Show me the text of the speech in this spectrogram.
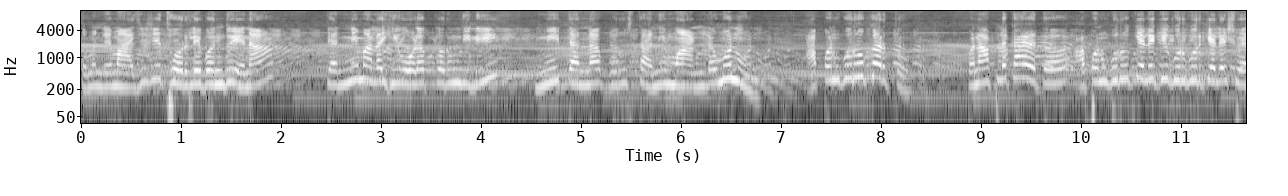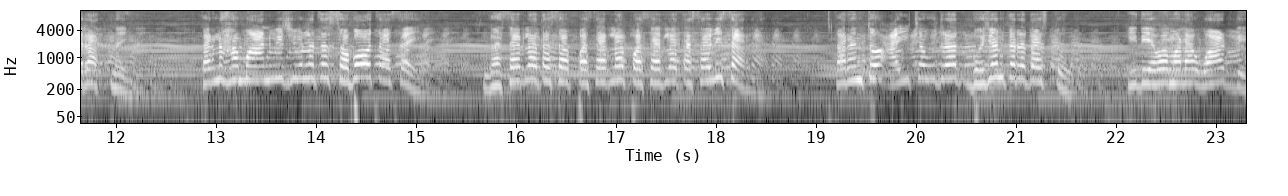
तर म्हणले माझे जे थोरले बंधू आहे ना त्यांनी मला ही ओळख करून दिली. मी त्यांना गुरुस्थानी मांडलं म्हणून. आपण गुरु करतो. पण आपलं काय होतं आपण गुरु केले की गुरगुर केल्याशिवाय राहत नाही. कारण हा मानवी जीवनाचा स्वभावच असा आहे. घसारला तसा पसारला पसारला तसा विसारला. कारण तो आईच्या उदरात भजन करत असतो. की देवा मला वाट दे.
